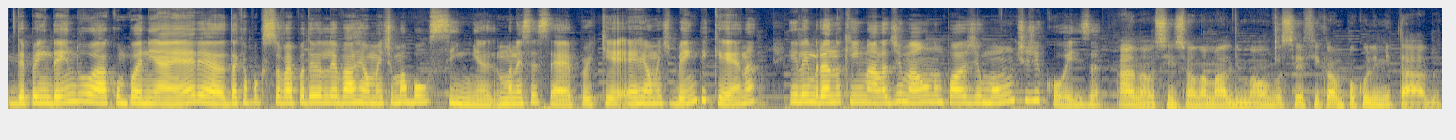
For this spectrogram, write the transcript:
dependendo a companhia aérea, daqui a pouco você só vai poder levar realmente uma bolsinha, uma necessaire, porque é realmente bem pequena. E lembrando que em mala de mão não pode um monte de coisa. Ah, não, sim, só na mala de mão você fica um pouco limitado.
